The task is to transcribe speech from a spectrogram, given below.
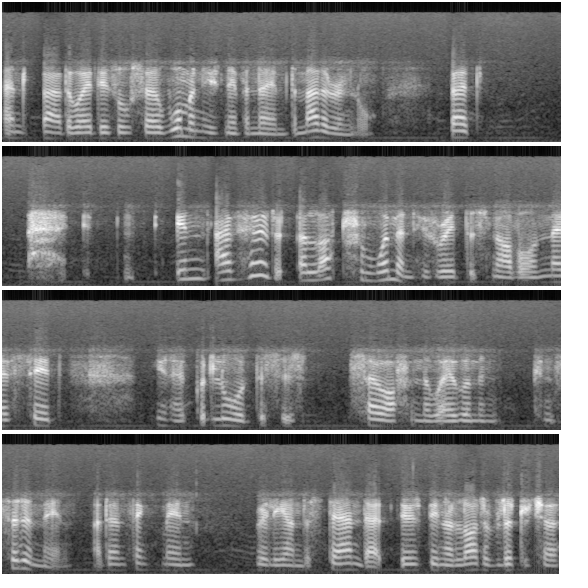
And by the way, there's also a woman who's never named the mother in law. But in I've heard a lot from women who've read this novel, and they've said, you know, good Lord, this is so often the way women consider men. I don't think men really understand that. There's been a lot of literature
